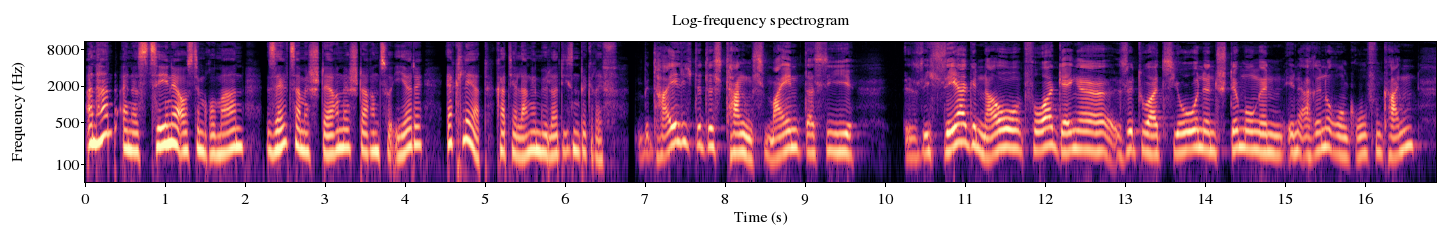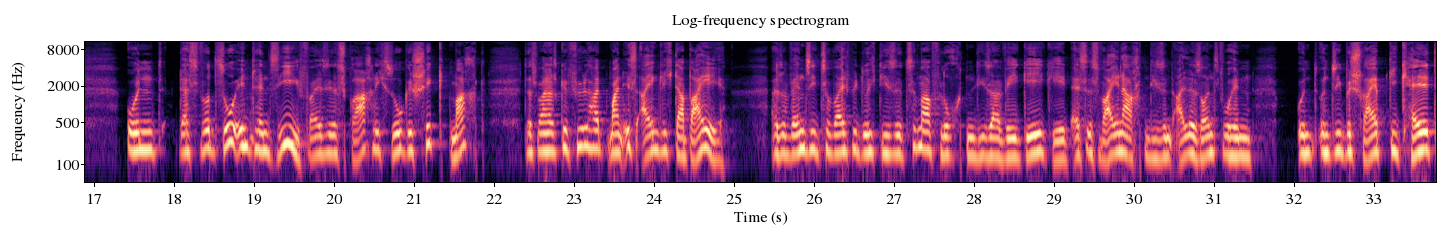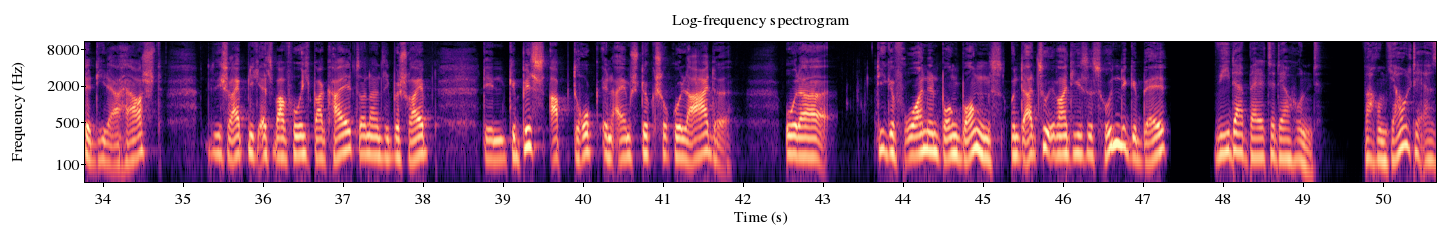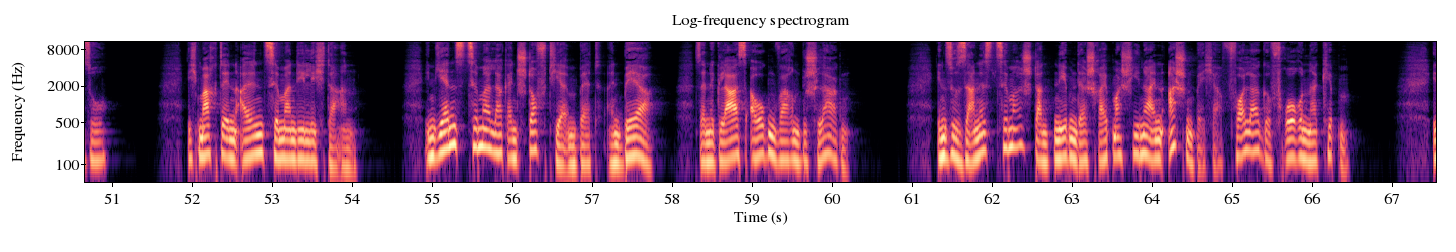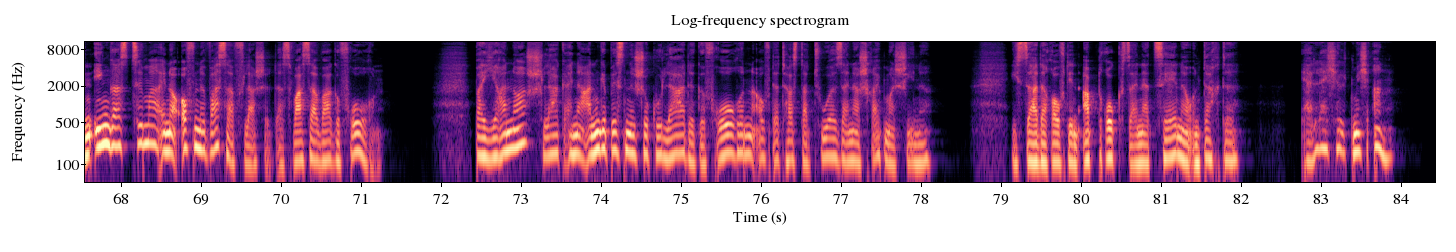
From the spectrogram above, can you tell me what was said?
Anhand einer Szene aus dem Roman Seltsame Sterne starren zur Erde erklärt Katja Lange-Müller diesen Begriff. Beteiligte Distanz meint, dass sie sich sehr genau Vorgänge, Situationen, Stimmungen in Erinnerung rufen kann und das wird so intensiv, weil sie es sprachlich so geschickt macht, dass man das Gefühl hat, man ist eigentlich dabei. Also wenn sie zum Beispiel durch diese Zimmerfluchten dieser WG geht, es ist Weihnachten, die sind alle sonst wohin und, und sie beschreibt die Kälte, die da herrscht. Sie schreibt nicht, es war furchtbar kalt, sondern sie beschreibt den Gebissabdruck in einem Stück Schokolade oder die gefrorenen Bonbons und dazu immer dieses Hundegebell. Wieder bellte der Hund. Warum jaulte er so? Ich machte in allen Zimmern die Lichter an. In Jens Zimmer lag ein Stofftier im Bett, ein Bär. Seine Glasaugen waren beschlagen. In Susannes Zimmer stand neben der Schreibmaschine ein Aschenbecher voller gefrorener Kippen. In Ingas Zimmer eine offene Wasserflasche, das Wasser war gefroren. Bei Janosch lag eine angebissene Schokolade gefroren auf der Tastatur seiner Schreibmaschine. Ich sah darauf den Abdruck seiner Zähne und dachte, er lächelt mich an.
